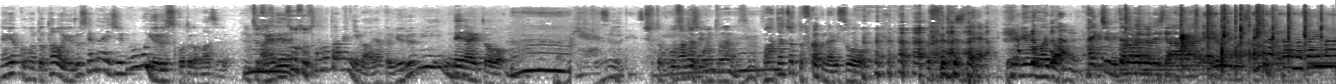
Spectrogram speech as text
ね、よく本当他を許せない自分を許すことがまずそうあれでそうそうそう。そのためにはやっぱ緩みでないと。うん。緩みちょっとこの話ポイントなんですよ、またちょっと深くなりそう。ですね。緩みもまいとはいチーム三田村城でした。ありがとうございま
